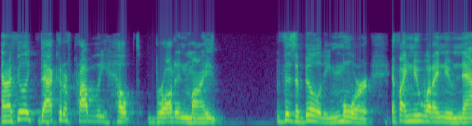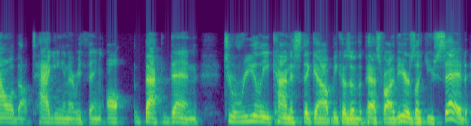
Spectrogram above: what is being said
And I feel like that could have probably helped broaden my visibility more if I knew what I knew now about tagging and everything all, back then to really kind of stick out because of the past five years. Like you said,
